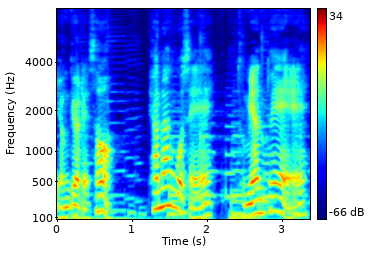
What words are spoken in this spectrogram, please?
연결해서 편한 곳에 두면 돼.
